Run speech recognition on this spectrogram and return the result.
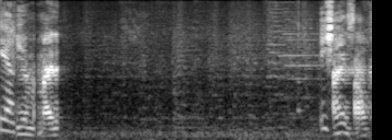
Euer... Ihr meine... Ich... Eins auf.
